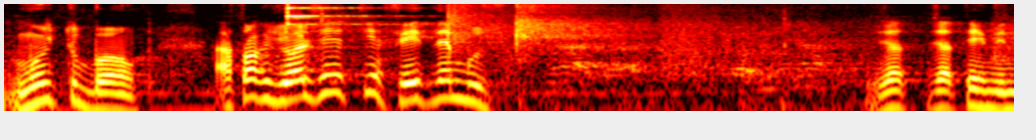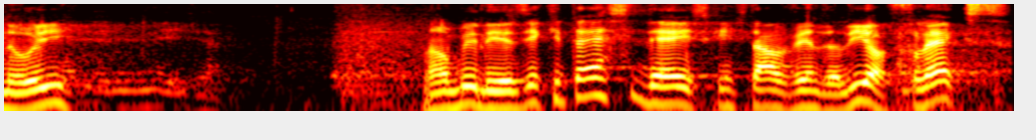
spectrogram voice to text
Muito bom. A troca de óleo já tinha feito, né, Muso? Já, já terminou aí? Terminei já. Não, beleza. E aqui tá a S10 que a gente tava vendo ali, ó, Flex.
